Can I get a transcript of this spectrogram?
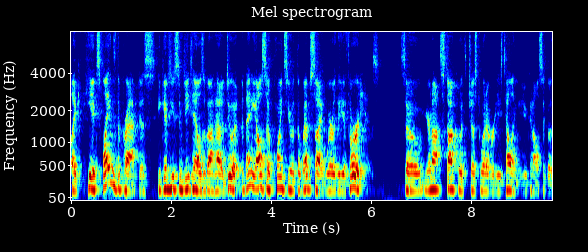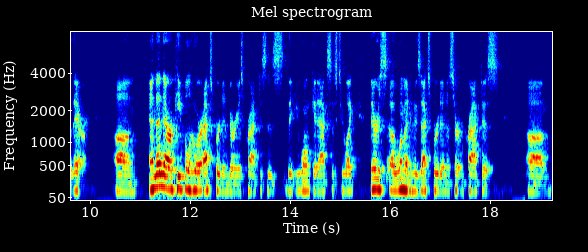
like, he explains the practice, he gives you some details about how to do it, but then he also points you at the website where the authority is. So you're not stuck with just whatever he's telling you. You can also go there. Um, and then there are people who are expert in various practices that you won't get access to. Like, there's a woman who's expert in a certain practice um,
